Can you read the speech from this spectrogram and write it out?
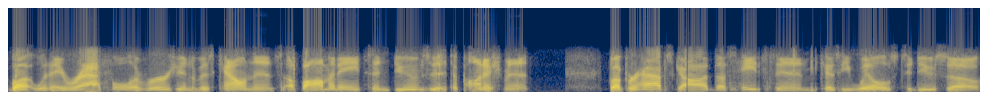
but with a wrathful aversion of his countenance abominates and dooms it to punishment. But perhaps God thus hates sin because he wills to do so,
